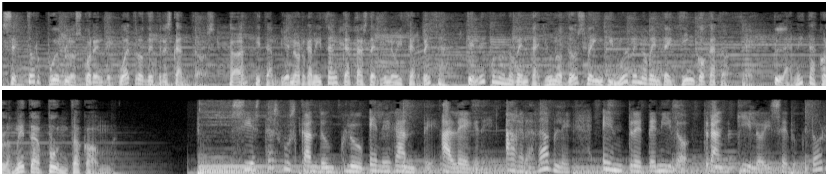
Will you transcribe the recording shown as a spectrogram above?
sector Pueblos 44 de Tres Cantos. Ah, y también organizan catas de vino y cerveza. Teléfono 91 229 95 14. planetacolometa.com Si estás buscando un club elegante, alegre, agradable, entretenido, tranquilo y seductor,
